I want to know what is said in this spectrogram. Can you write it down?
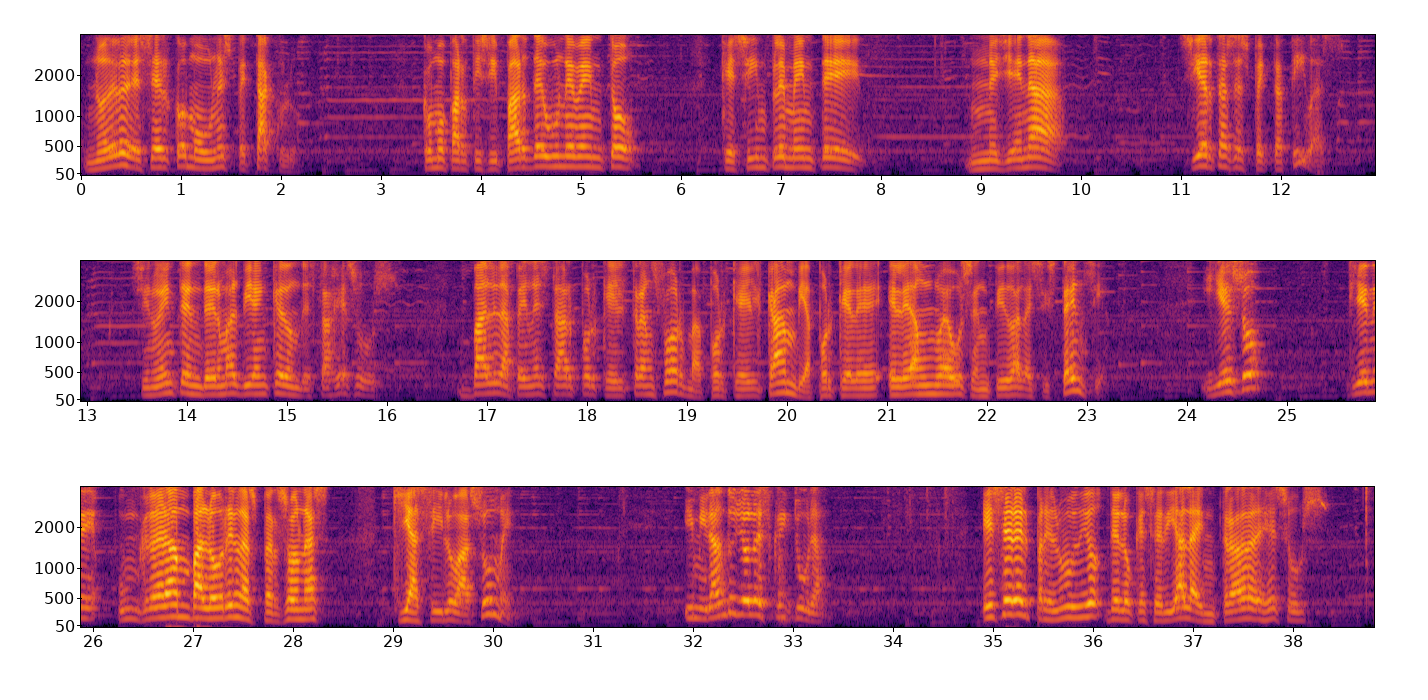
no debe de ser como un espectáculo, como participar de un evento que simplemente me llena ciertas expectativas, sino entender más bien que donde está Jesús vale la pena estar porque Él transforma, porque Él cambia, porque Él, le da un nuevo sentido a la existencia. Y eso tiene un gran valor en las personas que así lo asumen. Y mirando yo la escritura, ese era el preludio de lo que sería la entrada de Jesús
